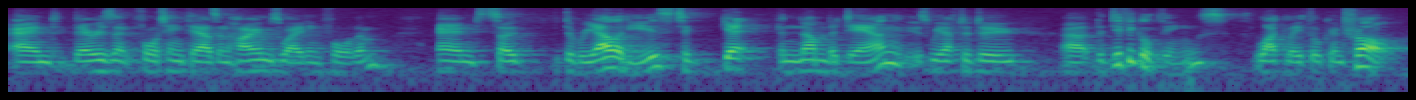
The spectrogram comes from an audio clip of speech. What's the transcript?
and there isn't 14,000 homes waiting for them. And so the reality is to get the number down is we have to do uh, the difficult things like lethal control.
